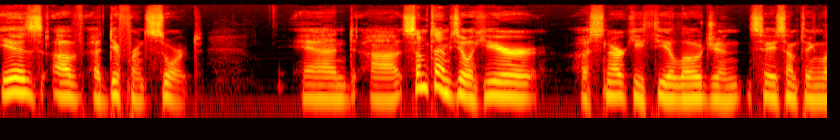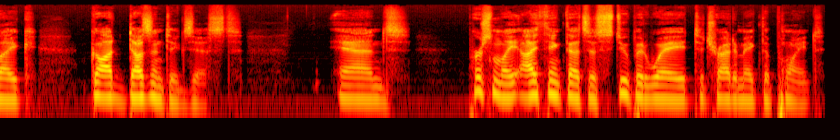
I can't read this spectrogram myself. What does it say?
is of a different sort. And uh, sometimes you'll hear a snarky theologian say something like, God doesn't exist. And personally, I think that's a stupid way to try to make the point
